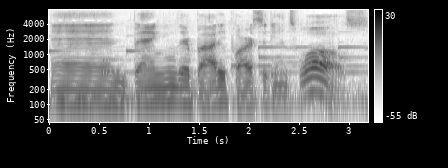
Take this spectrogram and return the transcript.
and banging their body parts against walls.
